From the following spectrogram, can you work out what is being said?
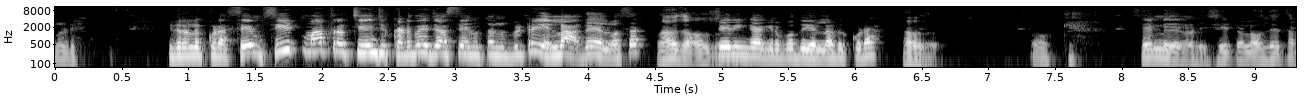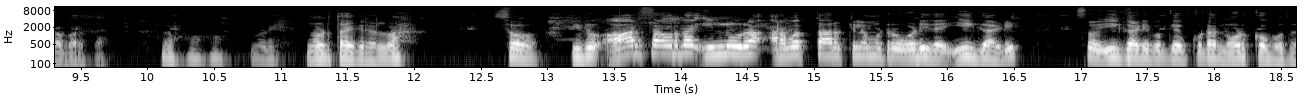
ನೋಡಿ. ಇದರಲ್ಲೂ ಕೂಡ ಸೇಮ್ ಸೀಟ್ ಮಾತ್ರ ಚೇಂಜ್ ಕಡಿಮೆ ಜಾಸ್ತಿ ಆಗುತ್ತೆ ಅಂದ್ಬಿಟ್ರೆ ಎಲ್ಲ ಅದೇ ಅಲ್ವಾ ಸರ್? ಹೌದು ಹೌದು. ಸ್ಟೇರಿಂಗ್ ಆಗಿರ್ಬೋದು ಎಲ್ಲದು ಕೂಡ? ಹೌದು. ಓಕೆ ಸೇಮ್ ಇದೆ ನೋಡಿ ಸೀಟ್ ಸೀಟೆಲ್ಲ ಒಂದೇ ಥರ ಬರುತ್ತೆ. ನೋಡಿ. ನೋಡ್ತಾ ಇದ್ದೀರಲ್ವಾ? ಸೊ ಇದು ಆರು ಸಾವಿರದ ಇನ್ನೂರ ಅರವತ್ತಾರು ಕಿಲೋಮೀಟ್ರ್ ಓಡಿದೆ ಈ ಗಾಡಿ. ಸೊ ಈ ಗಾಡಿ ಬಗ್ಗೆ ಕೂಡ ನೋಡ್ಕೋಬೋದು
